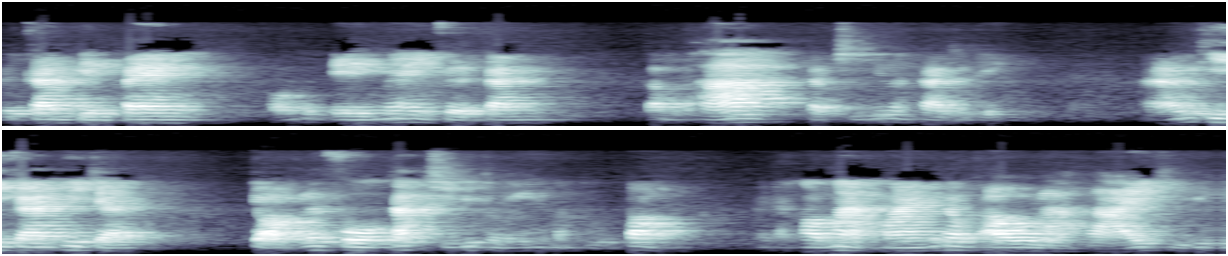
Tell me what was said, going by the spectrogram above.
เกิดการเปลี่ยนแปลง เองไม่ให้เกิดการกำพร้ากับชีวิตร่างกายตัวเองหาวิธีการที่จะเจาะและโฟกัสชีวิตตัวเองให้มันถูกต้องไม่ต้องเอามากมายไม่ต้องเอาหลากหลายชีวิต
